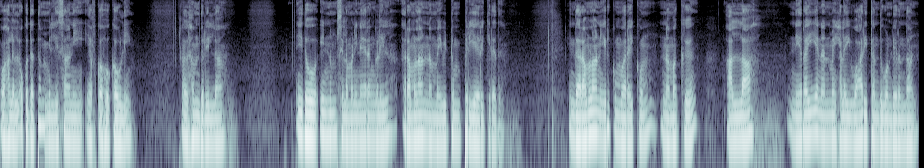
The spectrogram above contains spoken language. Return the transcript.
வஹலல் உக்தத்தம் மில்லிசானி எஃப்கஹு யஃப்கஹு கௌலி. அல்ஹம்துலில்லா இதோ இன்னும் சில மணி நேரங்களில் ரமலான் நம்மை விட்டும் பிரிய இருக்கிறது. இந்த ரமலான் இருக்கும் வரைக்கும் நமக்கு அல்லாஹ் நிறைய நன்மைகளை வாரி தந்து கொண்டிருந்தான்.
